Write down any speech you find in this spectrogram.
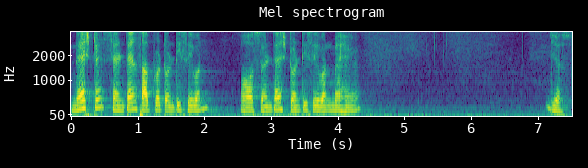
नेक्स्ट है सेंटेंस आपका 27 और सेंटेंस 27 में है। यस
